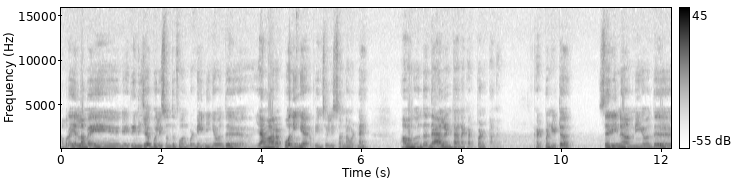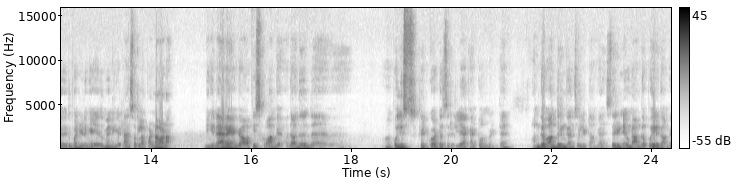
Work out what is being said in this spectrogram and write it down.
அப்புறம் எல்லாமே இது நிஜ போலீஸ் வந்து ஃபோன் பண்ணி நீங்கள் வந்து ஏமாற போனீங்க அப்படின்னு சொல்லி சொன்ன உடனே அவங்க வந்து அந்த ஆலன்டானை கட் பண்ணிட்டாங்க. கட் பண்ணிவிட்டு சரின்னு நீங்கள் வந்து இது பண்ணிவிடுங்க எதுவுமே நீங்கள் ட்ரான்ஸ்ஃபர்லாம் பண்ண வேணாம். நீங்கள் நேராக எங்கள் ஆஃபீஸ்க்கு வாங்க. அதாவது இந்த போலீஸ் ஹெட் குவார்ட்டர்ஸ் இருக்கு இல்லையா கண்டோன்மெண்ட்டு அங்கே வாழ்ந்துருங்கன்னு சொல்லிட்டாங்க. சரின்னு இவங்க அங்கே போயிருக்காங்க.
